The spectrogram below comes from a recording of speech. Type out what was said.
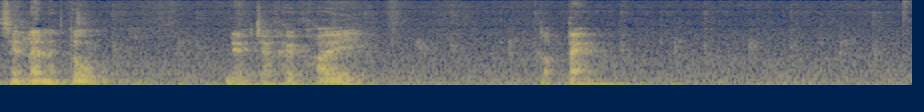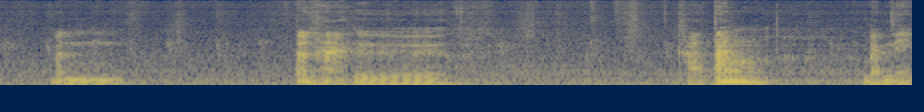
เสร็จแล้วหนึ่งตู้ เดี๋ยวจะค่อยๆ ตกแต่ง มันปัญหาคือ ขาตั้งแบบนี้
